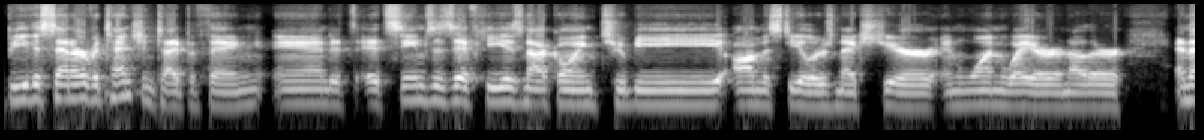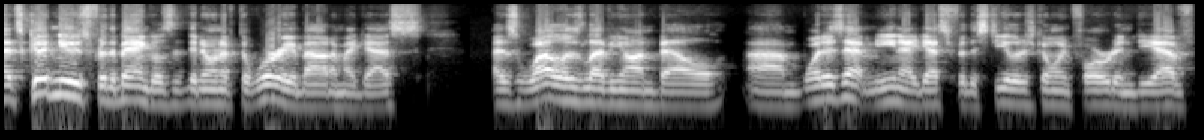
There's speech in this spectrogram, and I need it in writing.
be the center of attention type of thing. And it, it seems as if he is not going to be on the steelers next year in one way or another. And that's good news for the bengals that they don't have to worry about him i guess as well as Le'Veon Bell. Um, what does that mean, I guess, for the Steelers going forward? And do you have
